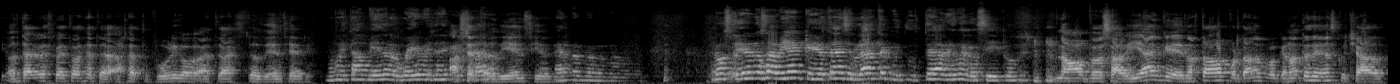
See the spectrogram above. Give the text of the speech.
Ve, ve, ve, ve, ve, ve. ¿Dónde está el respeto hacia, tu- hacia tu público, hacia, hacia tu audiencia, Eric? No me están viendo los güeyes, me están Hacia tu escuchando. audiencia. Ve, ve, ve, ve. No, sé, ellos no sabían que yo estaba en el celular hasta que ustedes abriendo el hocico. No, pero sabían que no estaba aportando porque no te habían escuchado.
